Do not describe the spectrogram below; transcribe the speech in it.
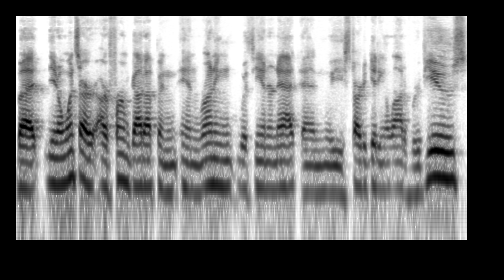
but you know once our, our firm got up and, and running with the internet and we started getting a lot of reviews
